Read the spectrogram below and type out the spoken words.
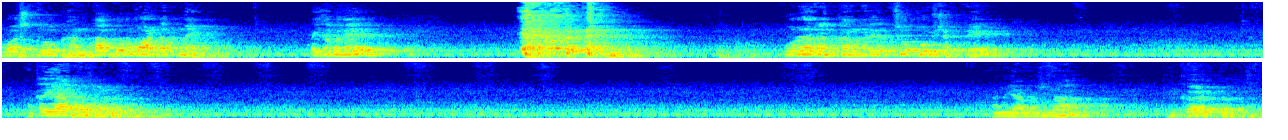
वस्तू घनतापूर्ण वाटत नाही. त्याच्यामध्ये पूर्ण रंगामध्ये चूक होऊ शकते. आता या बाजूला घडतो आणि या बाजूला तिकट करतो.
